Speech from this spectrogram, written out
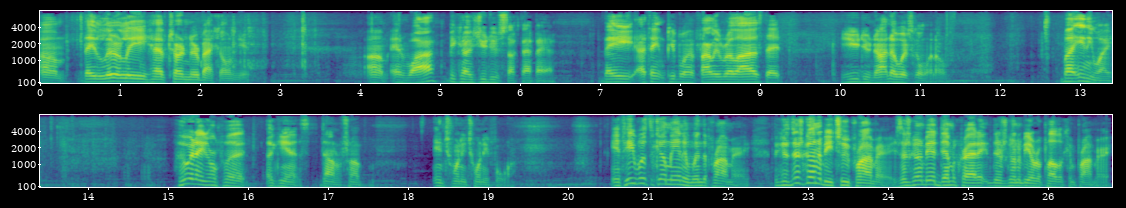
Um, they literally have turned their back on you. Um, and why? Because you do suck that bad. They, I think people have finally realized that you do not know what's going on. But anyway, who are they going to put against Donald Trump in 2024? If he was to come in and win the primary, because there's going to be two primaries. There's going to be a Democratic, there's going to be a Republican primary.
